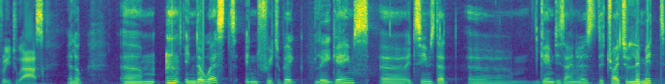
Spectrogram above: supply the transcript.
free to ask. Hello. Um, in the West, in free-to-play play games, uh, it seems that um, game designers they try to limit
